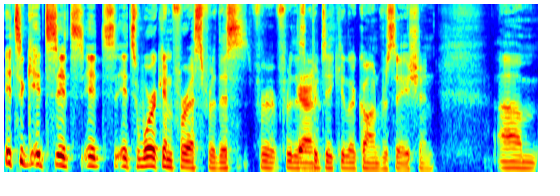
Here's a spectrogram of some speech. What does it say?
it's it's it's it's it's working for us for this for for this Yeah. particular conversation um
